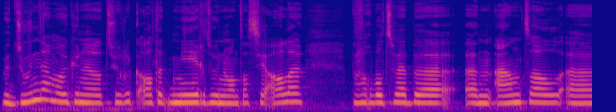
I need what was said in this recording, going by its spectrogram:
We doen dat, maar we kunnen natuurlijk altijd meer doen, want als je alle Bijvoorbeeld, we hebben een aantal uh,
